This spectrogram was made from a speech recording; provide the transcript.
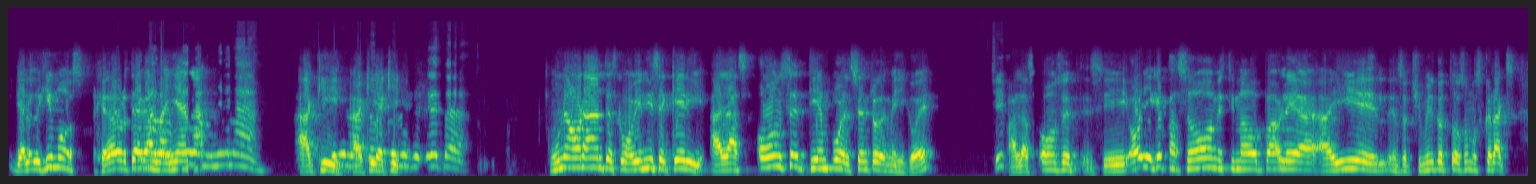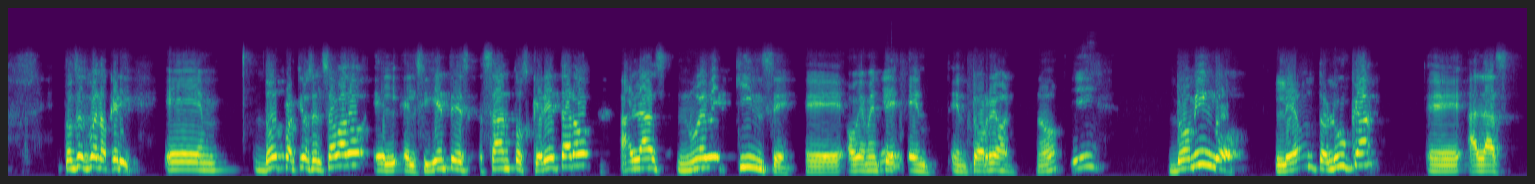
ya lo dijimos, Gerardo Ortega mañana. mañana. Aquí, aquí, aquí. Secreta. Una hora antes, como bien dice Kerry, a las 11 tiempo del centro de México, ¿eh? Sí. A las 11, sí. Oye, ¿qué pasó, mi estimado Pablo? Ahí en Xochimilco todos somos cracks. Entonces, bueno, Kerry, em, dos partidos el sábado. El, siguiente es Santos Querétaro a las 9.15, eh, obviamente en, en, Torreón, ¿no? Sí. Domingo, León Toluca eh, a las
